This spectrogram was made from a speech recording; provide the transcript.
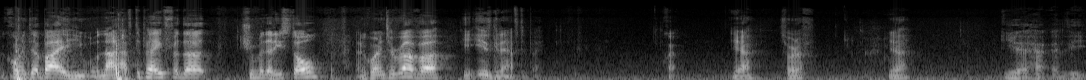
According to Abaye, he will not have to pay for the truma that he stole, and according to Rava, he is going to have to pay. Okay, yeah, sort of, yeah, Yeah, ha- the,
